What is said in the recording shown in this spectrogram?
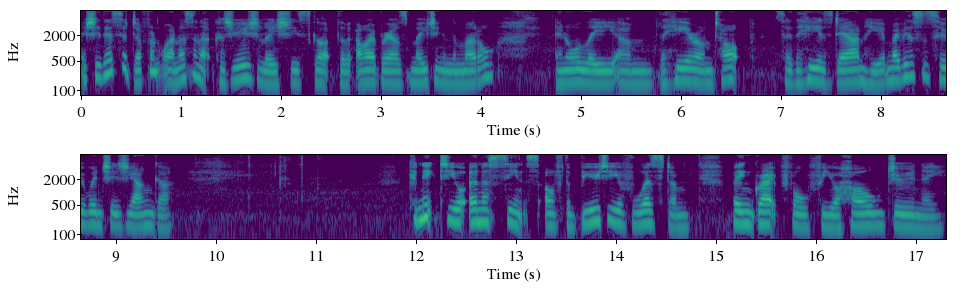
Actually, that's a different one, isn't it? Because usually she's got the eyebrows meeting in the middle and all the um, the hair on top. So the hair's down here. Maybe this is her when she's younger. Connect to your inner sense of the beauty of wisdom, being grateful for your whole journey.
